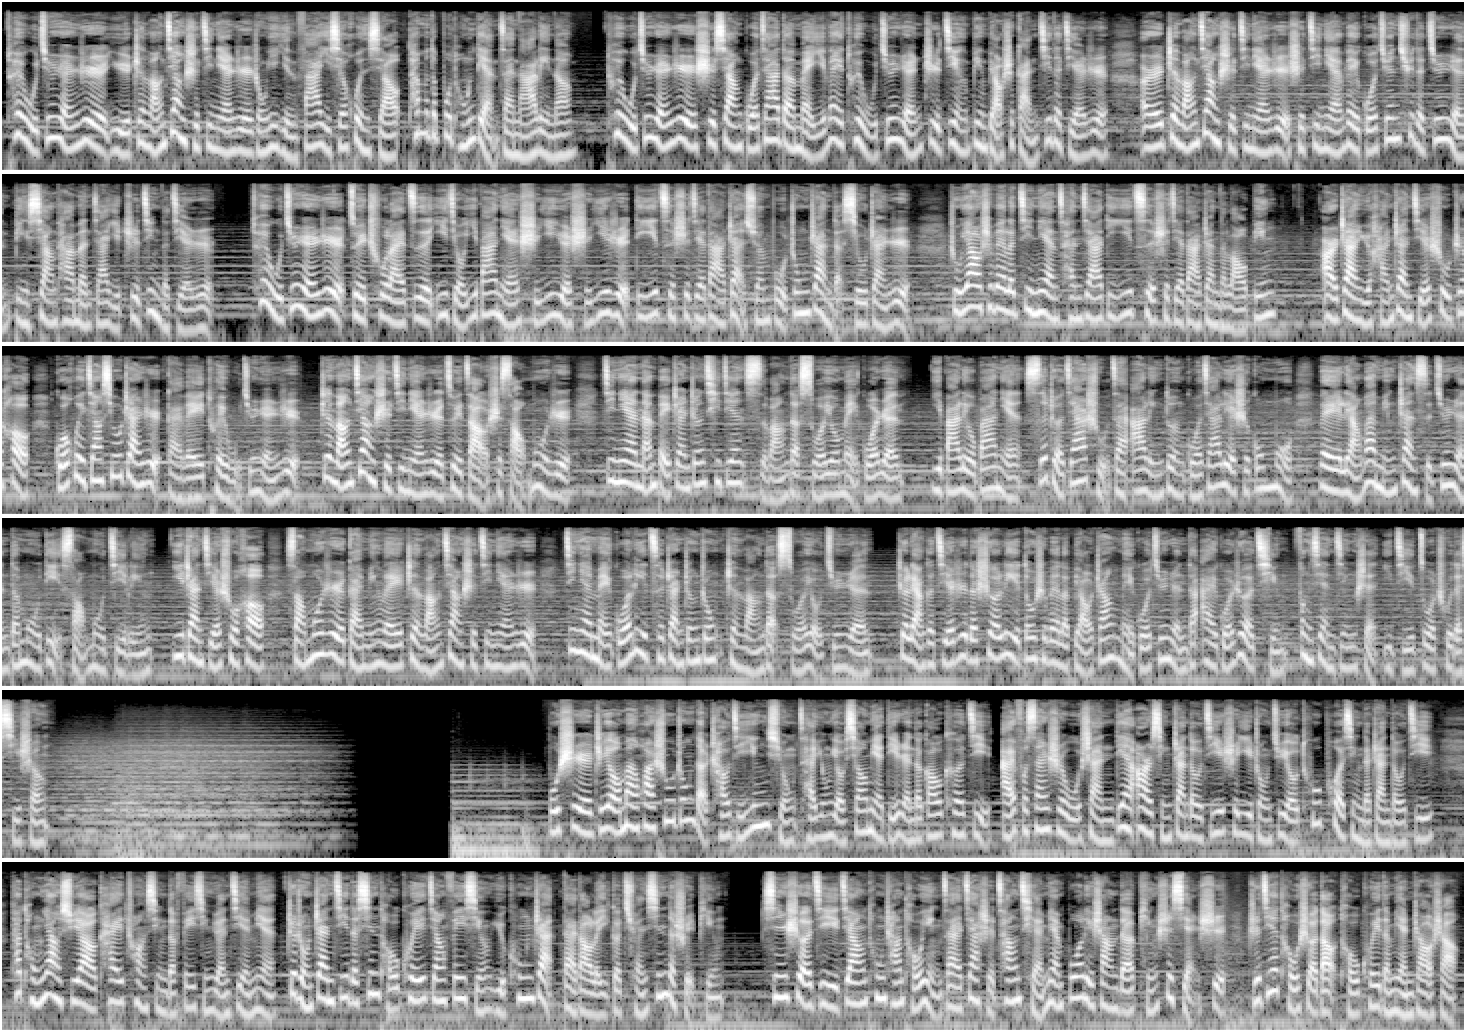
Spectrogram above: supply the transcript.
退伍军人日与阵亡将士纪念日容易引发一些混淆，他们的不同点在哪里呢？退伍军人日是向国家的每一位退伍军人致敬并表示感激的节日，而阵亡将士纪念日是纪念为国捐躯的军人并向他们加以致敬的节日。退伍军人日最初来自1918年11月11日第一次世界大战宣布终战的休战日，主要是为了纪念参加第一次世界大战的老兵。二战与韩战结束之后，国会将休战日改为退伍军人日。阵亡将士纪念日最早是扫墓日，纪念南北战争期间死亡的所有美国人。一八六八年，死者家属在阿灵顿国家烈士公墓为两万名战死军人的墓地扫墓祭灵。一战结束后，扫墓日改名为阵亡将士纪念日，纪念美国历次战争中阵亡的所有军人。这两个节日的设立都是为了表彰美国军人的爱国热情、奉献精神以及做出的牺牲。不是只有漫画书中的超级英雄才拥有消灭敌人的高科技。F 三十五闪电二型战斗机是一种具有突破性的战斗机，它同样需要开创性的飞行员界面。这种战机的新头盔将飞行与空战带到了一个全新的水平。新设计将通常投影在驾驶舱前面玻璃上的平视显示直接投射到头盔的面罩上。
